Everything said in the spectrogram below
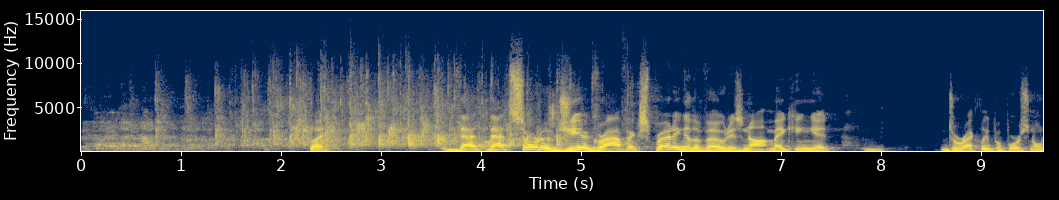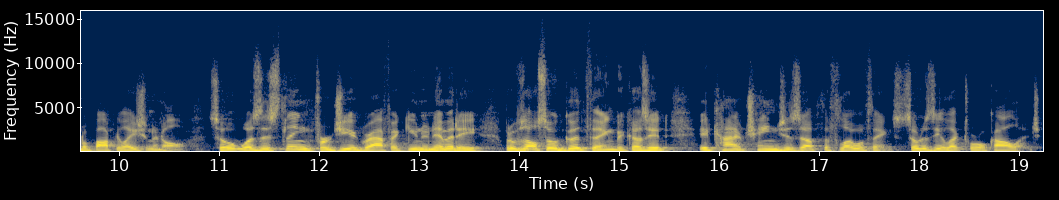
but that, that sort of geographic spreading of the vote is not making it directly proportional to population at all. So it was this thing for geographic unanimity, but it was also a good thing because it, it kind of changes up the flow of things. So does the Electoral College.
